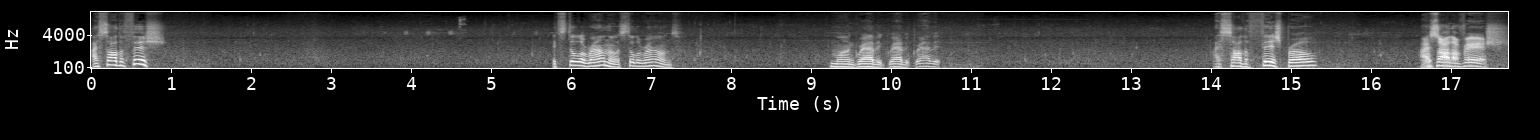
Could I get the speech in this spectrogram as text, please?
I saw the fish. It's still around, though. It's still around. Come on, grab it, grab it, grab it. I saw the fish, bro. I saw the fish.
